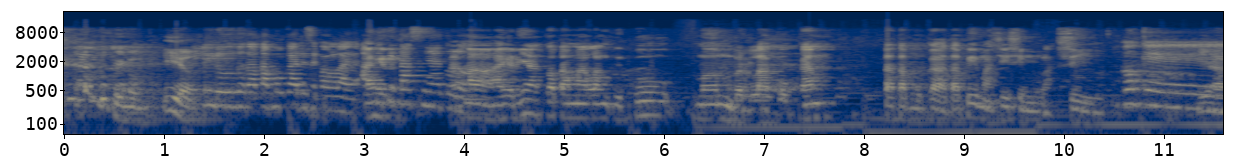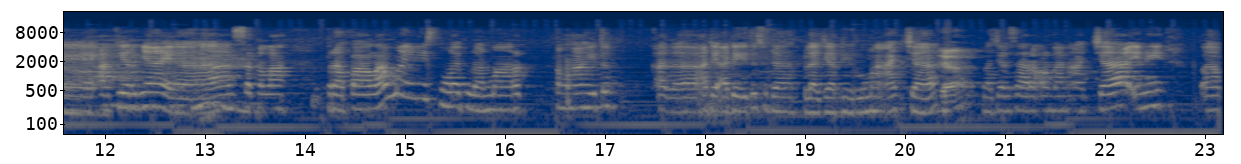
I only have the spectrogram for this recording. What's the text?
bingung iya Rindu untuk tatap muka di sekolah ya. Akhir- Aktivitasnya itu loh. Nah, akhirnya Kota Malang itu memberlakukan tatap muka tapi masih simulasi. Oke. Iya. Akhirnya ya setelah berapa lama ini mulai bulan Maret tengah itu adik-adik itu sudah belajar di rumah aja. Ya. belajar secara online aja. Ini eh,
